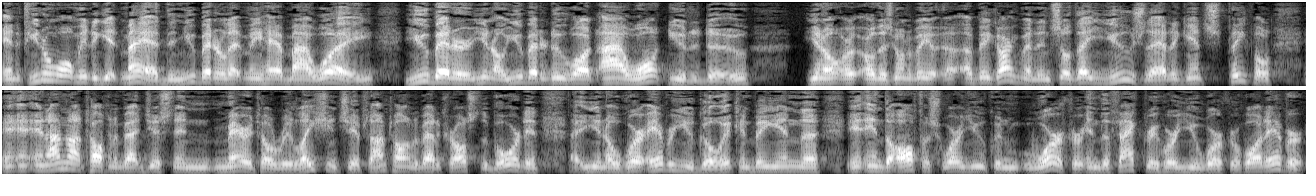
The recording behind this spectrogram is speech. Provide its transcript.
And if you don't want me to get mad, then you better let me have my way. You better, you know, you better do what I want you to do you know, or, or there's going to be a, a, big argument. And so they use that against people. And, and, I'm not talking about just in marital relationships. I'm talking about across the board and, uh, you know, wherever you go. It can be in the, in, in the office where you can work or in the factory where you work or whatever.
